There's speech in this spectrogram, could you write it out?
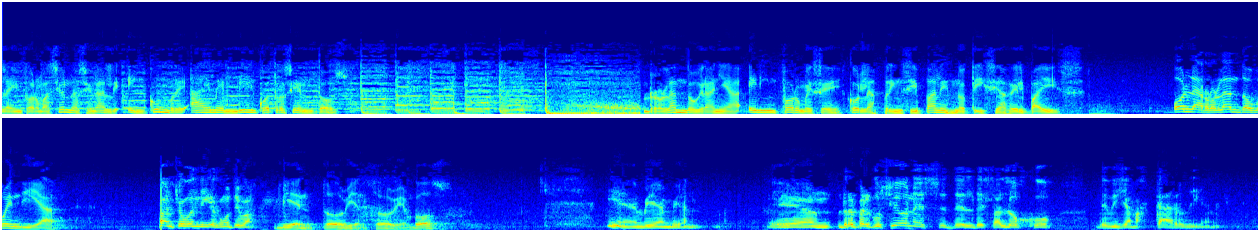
La información nacional en Cumbre AM 1400. Rolando Graña en Infórmese con las principales noticias del país. Hola Rolando, buen día. Pancho, buen día, ¿cómo te va? Bien, todo bien, todo bien. ¿Vos? Bien, bien, bien. Eh, repercusiones del desalojo de Villa Mascardi.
